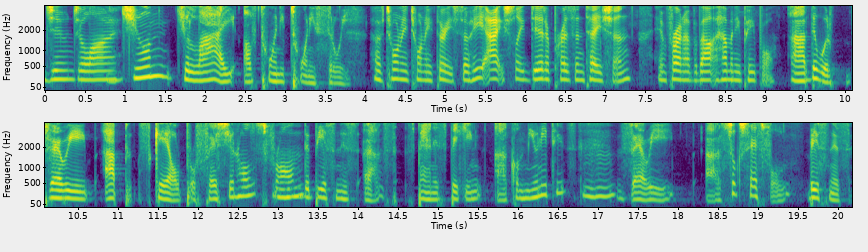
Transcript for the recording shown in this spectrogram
June, July June, July of 2023. of 2023. So he actually did a presentation in front of about how many people? Uh, they were very upscale professionals from the business uh, Spanish speaking uh, communities, very uh, successful business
